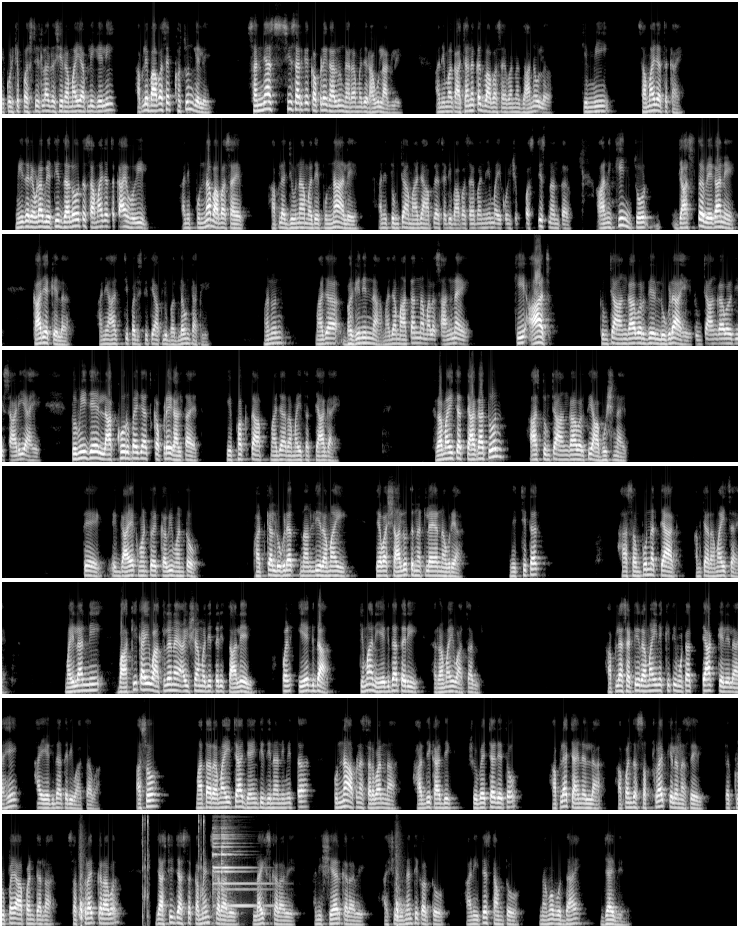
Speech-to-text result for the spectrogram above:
एकोणीसशे पस्तीसला जशी रमाई आपली गेली आपले बाबासाहेब खचून गेले संन्यासीसारखे कपडे घालून घरामध्ये राहू लागले आणि मग अचानकच बाबासाहेबांना जाणवलं की मी समाजाचं काय? मी जर एवढा व्यतीत झालो तर समाजाचं काय होईल? आणि पुन्हा बाबासाहेब आपल्या जीवनामध्ये पुन्हा आले आणि तुमच्या माझ्या आपल्यासाठी बाबासाहेबांनी मग एकोणीसशे पस्तीस नंतर आणखीन जो जास्त वेगाने कार्य केलं आणि आजची परिस्थिती आपली बदलवून टाकली. म्हणून माझ्या भगिनींना माझ्या मातांना मला सांगणं आहे की आज तुमच्या अंगावर जे लुगडं आहे तुमच्या अंगावर जी साडी आहे तुम्ही जे लाखो रुपयाचे आज कपडे घालतायत हे फक्त माझ्या रमाईचा त्याग आहे. रमाईच्या त्यागातून आज तुमच्या अंगावरती आभूषण आहेत. ते एक गायक म्हणतो एक कवी म्हणतो फाटक्या लुगड्यात नांदली रमाई तेव्हा शालूत नटल्या या नवऱ्या. निश्चितच हा संपूर्ण त्याग आमच्या रमाईचा आहे. महिलांनी बाकी काही वाचलं नाही आयुष्यामध्ये तरी चालेल पण एकदा किमान एकदा तरी रमाई वाचावी. आपल्यासाठी रमाईने किती मोठा त्याग केलेला आहे हा एकदा तरी वाचावा. असो माता रमाईच्या जयंती दिनानिमित्त पुन्हा आपणा सर्वांना हार्दिक हार्दिक शुभेच्छा देतो. आपल्या चॅनलला आपण जर सबस्क्राईब केलं नसेल तर कृपया आपण त्याला सबस्क्राईब करावं. जास्तीत जास्त कमेंट्स करावे लाईक्स करावे आणि शेअर करावे अशी विनंती करतो. आणि इथेच थांबतो. नमो बुद्धाय. जय भीम.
